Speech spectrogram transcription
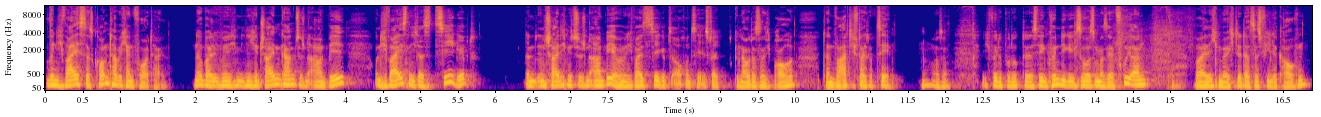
wenn ich weiß, das kommt, habe ich einen Vorteil. Ne, weil wenn ich mich nicht entscheiden kann zwischen A und B und ich weiß nicht, dass es C gibt, dann entscheide ich mich zwischen A und B. Aber wenn ich weiß, C gibt es auch und C ist vielleicht genau das, was ich brauche, dann warte ich vielleicht auf C. Ne, also ich würde Produkte, deswegen kündige ich sowas immer sehr früh an, weil ich möchte, dass es viele kaufen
